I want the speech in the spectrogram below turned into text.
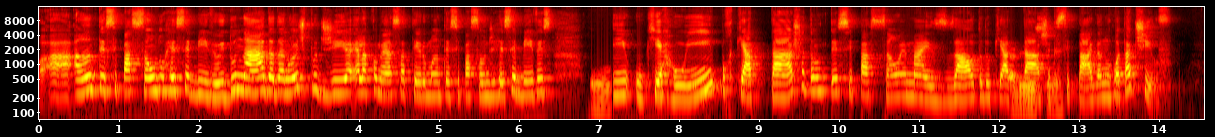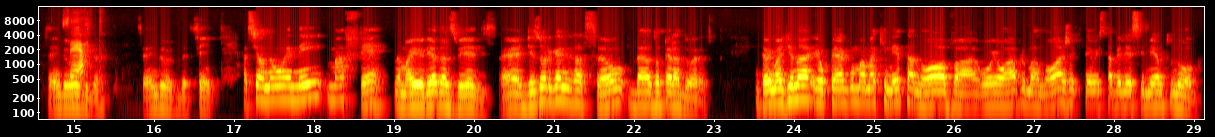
a, a antecipação do recebível e do nada, da noite para o dia, ela começa a ter uma antecipação de recebíveis. E o que é ruim, porque a taxa da antecipação é mais alta do que a taxa que se paga no rotativo. Sem dúvida, certo? sem dúvida, sim. Assim, ó, não é nem má fé, na maioria das vezes, é desorganização das operadoras. Então, imagina eu pego uma maquineta nova ou eu abro uma loja que tem um estabelecimento novo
